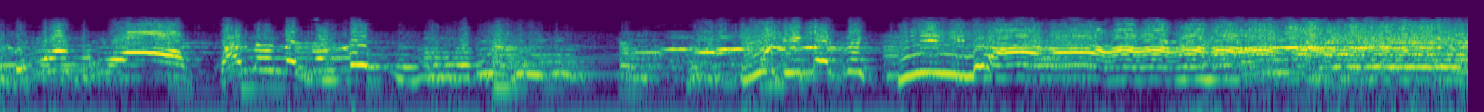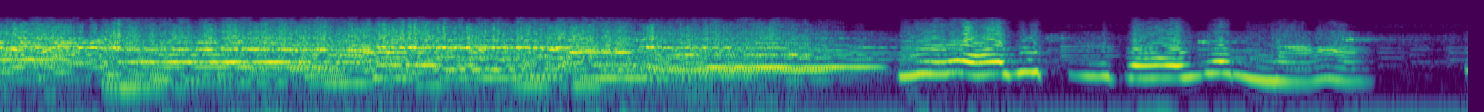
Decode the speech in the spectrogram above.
骆驼关在那个笼子里，我的那个妻呀！我也是个人呐、我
